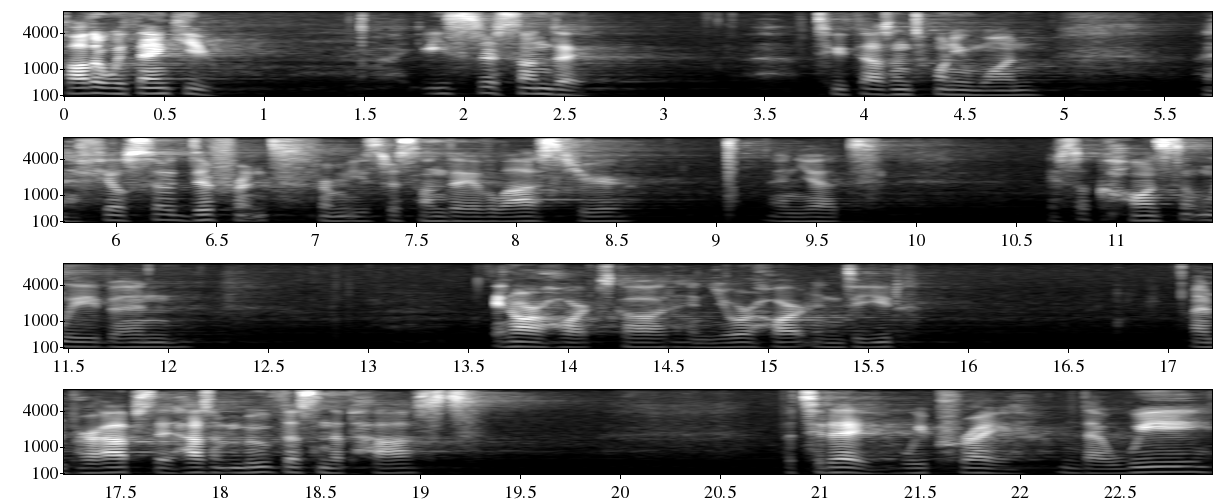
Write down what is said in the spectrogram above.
Father, we thank you. Easter Sunday, 2021, it feels so different from Easter Sunday of last year, and yet it's so constantly been in our hearts, God, in your heart indeed. And perhaps it hasn't moved us in the past, but today we pray that we,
